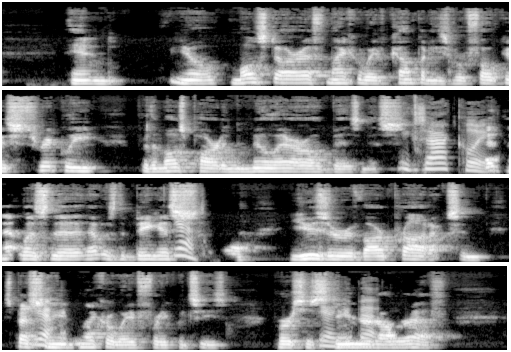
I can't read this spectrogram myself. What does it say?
And, you know, most RF microwave companies were focused strictly, for the most part, in the mil aero business. Exactly. That, that, was the that was the biggest yeah. uh, user of our products, and especially yeah. in microwave frequencies versus yeah, standard RF.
